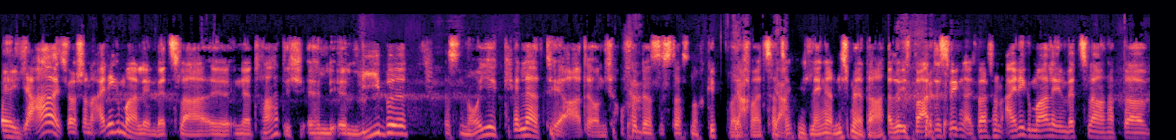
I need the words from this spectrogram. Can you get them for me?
Äh, ja, ich war schon einige Male in Wetzlar, äh, in der Tat. Ich äh, äh liebe das neue Kellertheater und ich hoffe, ja. dass es das noch gibt, weil ja, ich war jetzt tatsächlich ja. länger nicht mehr da. Also ich war deswegen, ich war schon einige Male in Wetzlar und habe da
